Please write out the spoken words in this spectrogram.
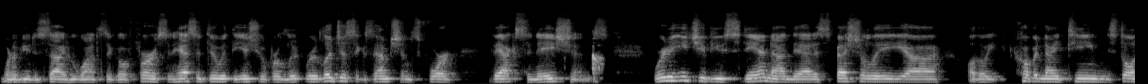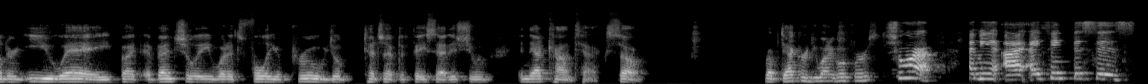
one of you decide who wants to go first. It has to do with the issue of religious exemptions for vaccinations. Where do each of you stand on that, especially uh, although COVID 19 is still under an EUA, but eventually when it's fully approved, you'll potentially have to face that issue in that context. So, Rep. Decker, do you want to go first? Sure. I mean, I, I think this is,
